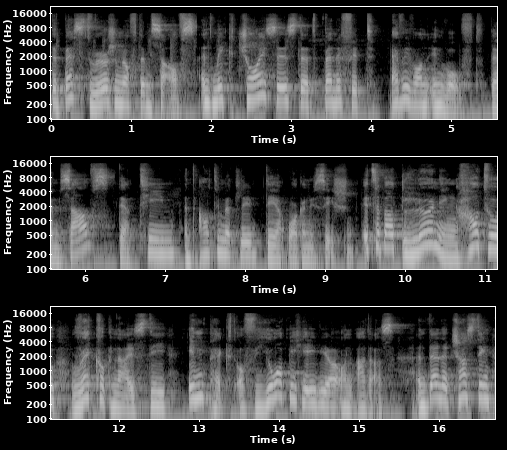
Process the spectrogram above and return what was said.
the best version of themselves and make choices that benefit everyone involved, themselves, their team, and ultimately their organization. It's about learning how to recognize the impact of your behavior on others and then adjusting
